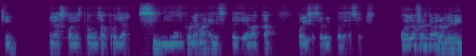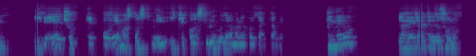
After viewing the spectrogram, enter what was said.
¿sí? en las cuales podemos apoyar sin ningún problema en estrategia de backup o disaster recovery as service. ¿Cuál es la oferta de valor de BIM? Y de hecho, que podemos construir y que construimos de la mano de HostDive también. Primero, la regla 321.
